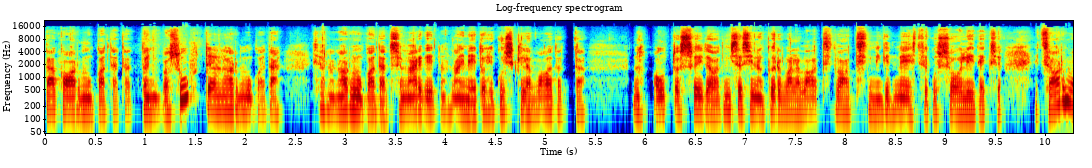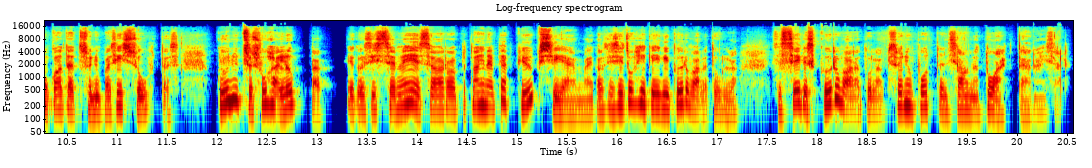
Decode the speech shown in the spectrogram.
väga armukadedad, ta on juba suhte ajal armukade, seal on armukadeduse märgid, noh, naine ei tohi kuskile vaadata. noh, autos sõidavad, mis sa sinna kõrvale vaatasid, vaatasid mingit meest või kus sa olid, eks ju. et see armukadedus on juba siis suhtes. kui nüüd see suhe lõpeb, ega siis see mees arvab, et naine peabki üksi jääma, ega siis ei tohi keegi kõrvale tulla. sest see, kes kõrvale tuleb, see on ju potentsiaalne toetaja naisel.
